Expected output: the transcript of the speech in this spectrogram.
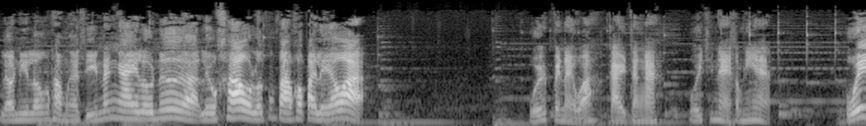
แล้วนี่เราต้องทำไงสินั่นไงโรเนอร์อะเร็วเข้าเราต้องตามเข้าไปแล้วอะเฮ้ยไปไหนวะไกลจังอะเฮ้ยที่ไหนครับเนี่ยอุ้ย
